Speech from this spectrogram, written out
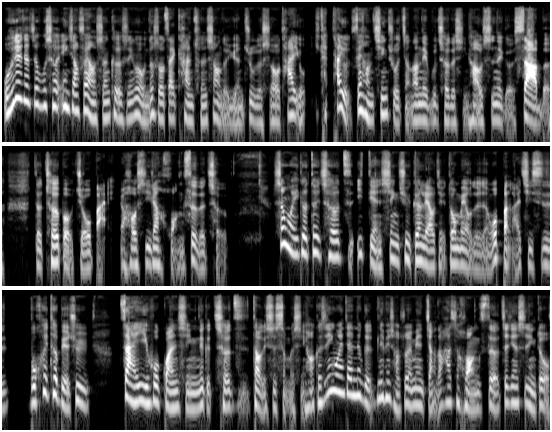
我会对这部车印象非常深刻，是因为我那时候在看村上的原著的时候，他有一看，他有非常清楚的讲到那部车的型号是那个 Saab 的 Turbo 九百，然后是一辆黄色的车。身为一个对车子一点兴趣跟了解都没有的人，我本来其实。不会特别去在意或关心那个车子到底是什么型号，可是因为在那个那篇小说里面讲到它是黄色这件事情，对我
